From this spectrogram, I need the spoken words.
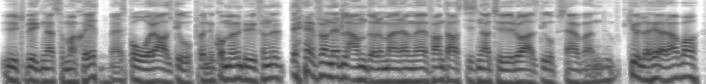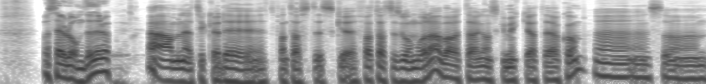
utbyggnad som har skett med spår och alltihop. Nu kommer du från ett, från ett land då, med, med fantastisk natur och alltihop. Så här, kul att höra. Vad, vad säger du om det där uppe? Ja, men jag tycker det är ett fantastiskt, eh, fantastiskt område. Jag har varit där ganska mycket att jag kom. Eh, så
